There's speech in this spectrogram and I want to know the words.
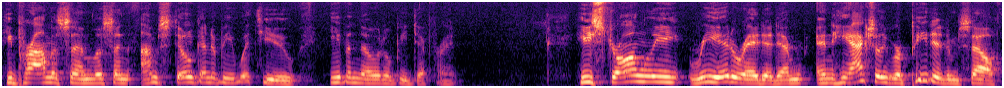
He promised them, listen, I'm still going to be with you, even though it'll be different. He strongly reiterated and, and he actually repeated himself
